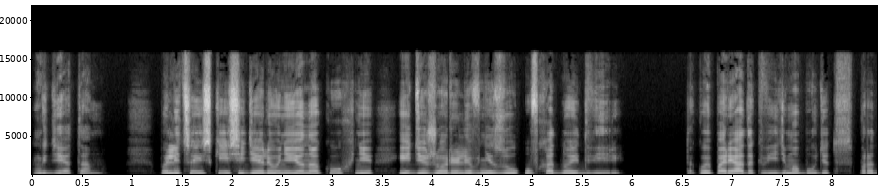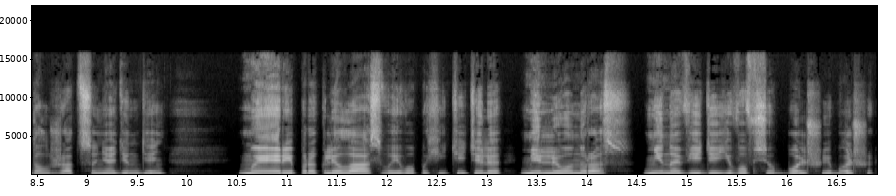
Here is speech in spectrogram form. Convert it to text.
Где там? Полицейские сидели у нее на кухне и дежурили внизу у входной двери. Такой порядок, видимо, будет продолжаться не один день — Мэри прокляла своего похитителя миллион раз, ненавидя его все больше и больше,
